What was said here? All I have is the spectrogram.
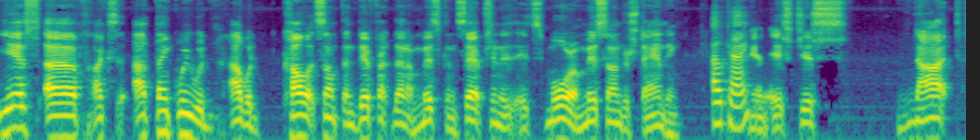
Yes, uh, like I, said, I think we would. I would call it something different than a misconception. It's more a misunderstanding. Okay, and it's just not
